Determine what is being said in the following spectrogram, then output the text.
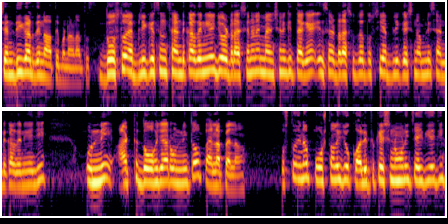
ਚੰਡੀਗੜ੍ਹ ਦੇ ਨਾਂ ਤੇ ਬਣਾਉਣਾ ਤੁਸੀਂ। ਦੋਸਤੋ ਐਪਲੀਕੇਸ਼ਨ ਸੈਂਡ ਕਰ ਦੇਣੀ ਹੈ, ਜੋ ਐਡਰੈਸ ਇਹਨਾਂ ਨੇ ਮੈਂਸ਼ਨ ਕੀਤਾ ਗਿਆ, ਇਸ ਐਡਰੈਸ ਉੱਤੇ ਤੁਸੀਂ ਐਪਲੀਕੇਸ਼ਨ ਆਪਣੀ ਸੈਂਡ ਕਰ ਦੇਣੀ ਹੈ ਜੀ। 19 8 2019 ਤੋਂ ਪਹਿਲਾਂ ਪਹਿਲਾਂ। ਦੋਸਤੋ, ਇਹਨਾਂ ਪੋਸਟਾਂ ਲਈ ਜੋ ਕੁਆਲੀਫਿਕੇਸ਼ਨ ਹੋਣੀ ਚਾਹੀਦੀ ਹੈ ਜੀ।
